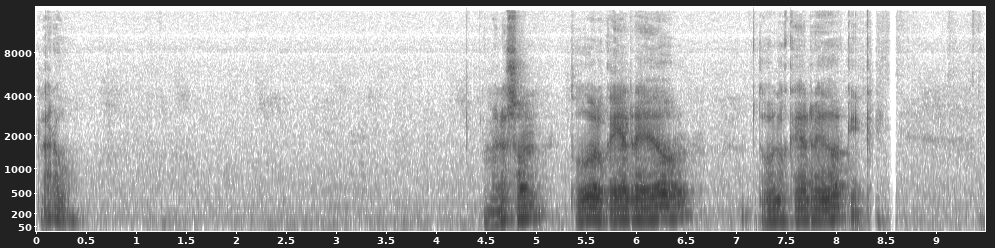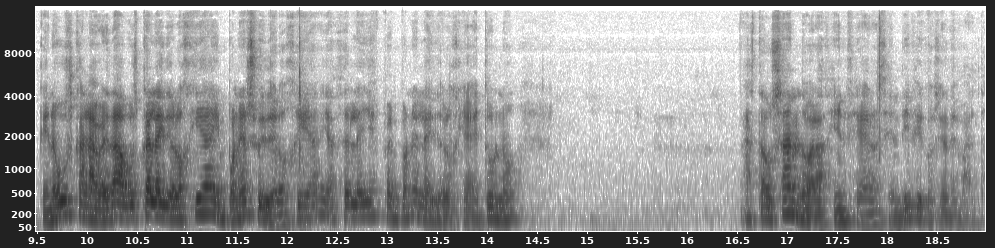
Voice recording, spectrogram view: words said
claro. menos son todo lo que hay alrededor, todos los que hay alrededor que, que, no buscan la verdad, buscan la ideología, imponer su ideología y hacer leyes para imponer la ideología de turno. Hasta usando a la ciencia y a los científicos si hace falta.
